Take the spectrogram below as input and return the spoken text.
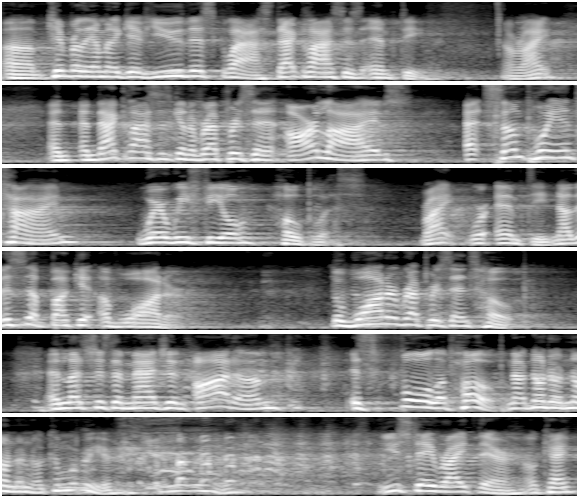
Um, Kimberly, I'm going to give you this glass. That glass is empty. All right? And, and that glass is going to represent our lives at some point in time where we feel hopeless, right? We're empty. Now, this is a bucket of water. The water represents hope. And let's just imagine autumn is full of hope. Now, no, no, no, no, no. Come over here. Come over here. You stay right there, okay?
